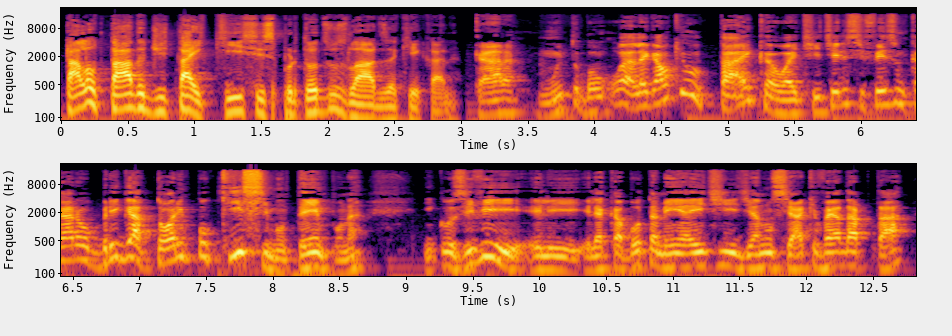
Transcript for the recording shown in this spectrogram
tá lotado de taikices por todos os lados aqui, cara. Cara, muito bom. Ué, legal que o Taika Waititi, ele se fez um cara obrigatório em pouquíssimo tempo, né? Inclusive, ele, ele acabou também aí de, de anunciar que vai adaptar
